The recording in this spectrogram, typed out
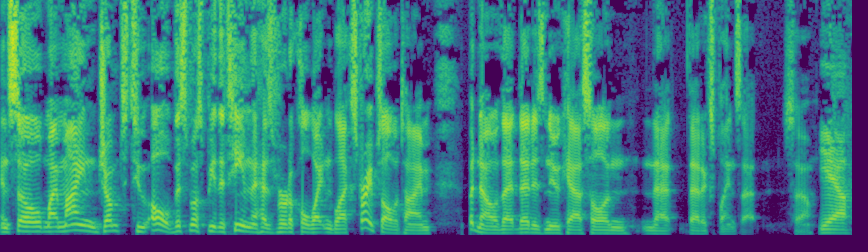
and so my mind jumped to, oh, this must be the team that has vertical white and black stripes all the time. But no, that that is Newcastle, and that that explains that. So yeah,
